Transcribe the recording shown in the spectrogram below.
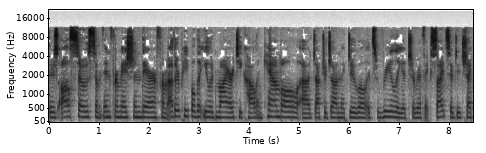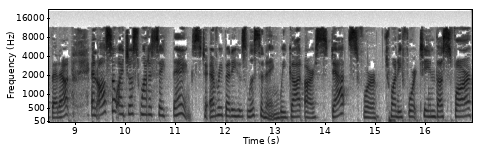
There's also some information there from other people that you admire. T. Colin Campbell, uh, Dr. John McDougall. It's really a terrific site, so do check that out. And also, I just want to say thanks to everybody who's listening. We got our stats for 2014 thus far.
